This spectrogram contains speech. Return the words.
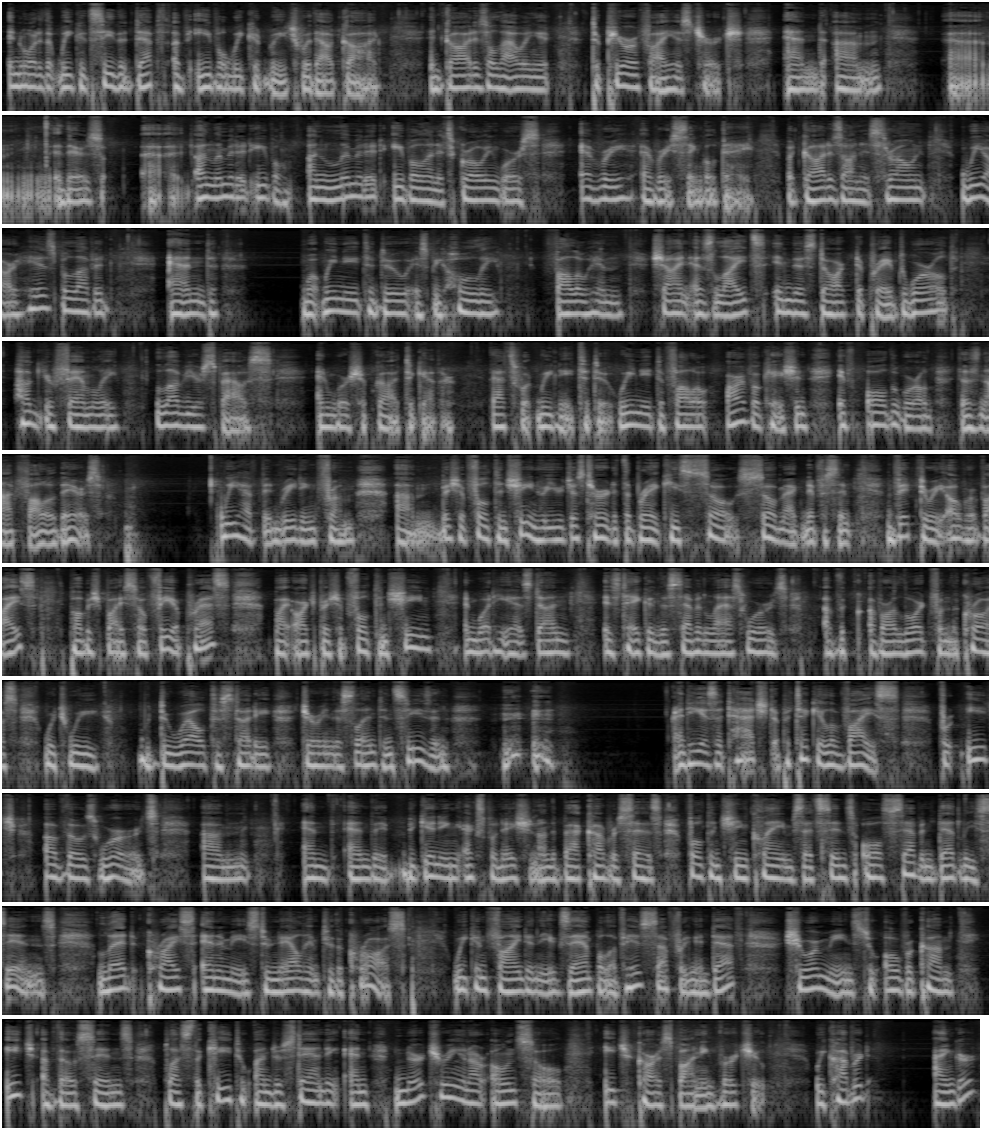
in order that we could see the depth of evil we could reach without God. And God is allowing it to purify His church. And um, um, there's uh, unlimited evil, unlimited evil, and it's growing worse every every single day but god is on his throne we are his beloved and what we need to do is be holy follow him shine as lights in this dark depraved world hug your family love your spouse and worship god together. That's what we need to do. We need to follow our vocation if all the world does not follow theirs we have been reading from um, Bishop Fulton Sheen, who you just heard at the break. He's so, so magnificent. Victory Over Vice, published by Sophia Press by Archbishop Fulton Sheen. And what he has done is taken the seven last words of, the, of our Lord from the cross, which we would do well to study during this Lenten season. and he has attached a particular vice for each of those words. Um, and and the beginning explanation on the back cover says Fulton Sheen claims that since all seven deadly sins led Christ's enemies to nail him to the cross, we can find in the example of his suffering and death sure means to overcome each of those sins, plus the key to understanding and nurturing in our own soul each corresponding virtue. We covered anger,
